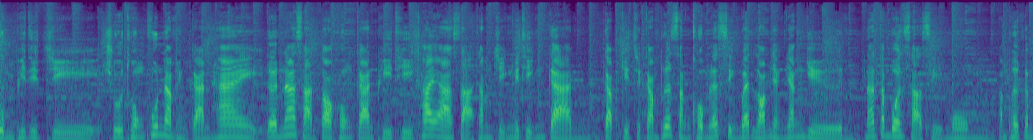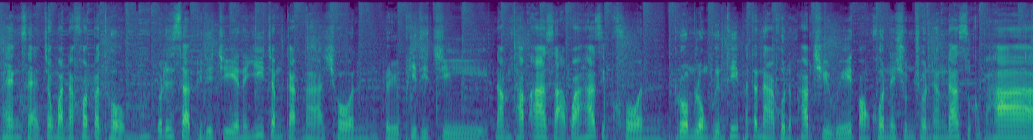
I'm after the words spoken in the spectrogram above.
กลุ่ม PTG ชูธงผู้นำแห่งการให้ เดินหน้าสารต่อโครงการ PT ค่ายอาสาทำจริงไม่ทิ้งกัน กับกิจกรรมเพื่อสังคมและสิ่งแวดล้อมอย่างยั่งยืนณตำบลสาสีมุมอำเภอกำแพงแสนจังหวัดนครปฐม บริษัท PTG Energy จำกัดมหาชน หรือ PTG นำทัพอาสากว่า 50 คน รวมลงพื้นที่พัฒนาคุณภาพชีวิตของคนในชุมชนทางด้านสุขภาพ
